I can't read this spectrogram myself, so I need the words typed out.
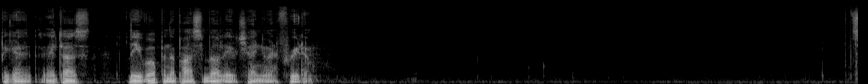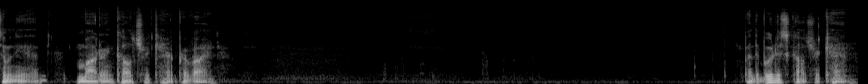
Because it does leave open the possibility of genuine freedom. Something that uh, modern culture can't provide. But the Buddhist culture can.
